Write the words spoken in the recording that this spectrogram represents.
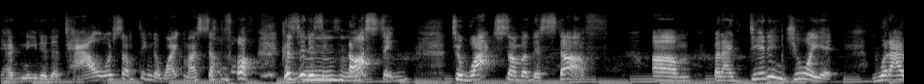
have needed a towel or something to wipe myself off because it is mm-hmm. exhausting to watch some of this stuff. Um, but I did enjoy it. Would I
